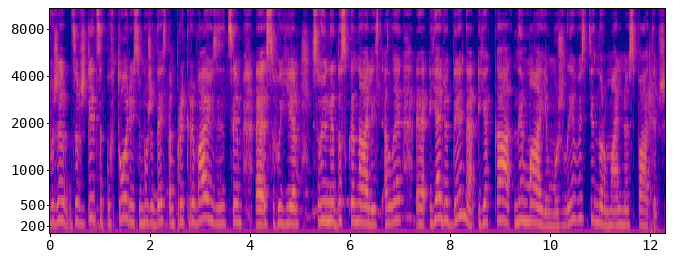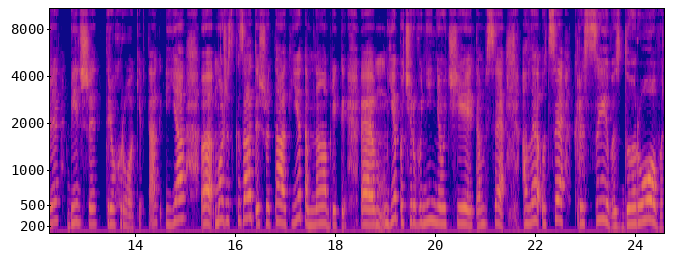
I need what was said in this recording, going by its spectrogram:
вже завжди це повторююсь, може десь там прикриваю за цим е, своє, свою недосконалість. Але е, я людина, яка не має можливості нормально спати вже більше трьох років. Так? І я е, можу сказати, що так, є там набріки, е, є почервоніння очей, там все. Але оце красиве, здорове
